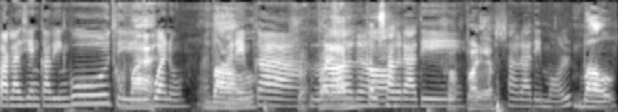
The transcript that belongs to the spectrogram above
per la gent que ha vingut i, Home. bueno, Val. esperem que, que us agradi, esperem. s'agradi molt. Val.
